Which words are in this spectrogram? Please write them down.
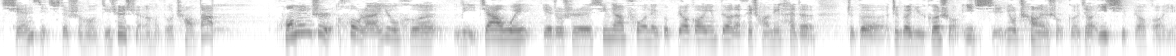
前几期的时候，的确选了很多唱大的。黄明志后来又和李佳薇，也就是新加坡那个飙高音飙的非常厉害的这个这个女歌手，一起又唱了一首歌，叫《一起飙高音》，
